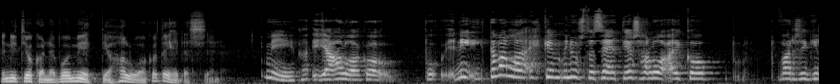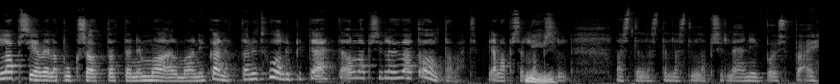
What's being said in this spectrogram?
Ja nyt jokainen voi miettiä, haluaako tehdä sen. Niin, ja haluaako... Niin, tavallaan ehkä minusta se, että jos haluaa aikoo varsinkin lapsia vielä puksauttaa tänne maailmaan, niin kannattaa nyt huoli pitää, että on lapsilla hyvät oltavat. Ja lapsen Niin. lapsilla, lasten lasten lasten lapsilla ja niin poispäin.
